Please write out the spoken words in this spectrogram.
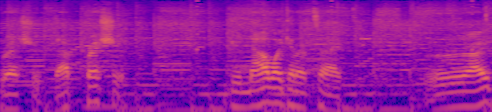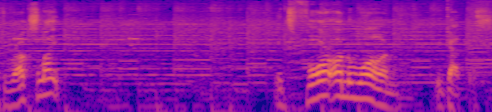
Pressure. That pressure. Okay, now I can attack. Right, Rock Slide. It's four on one. We got this.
